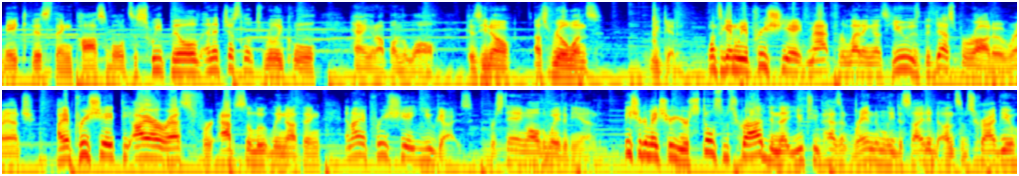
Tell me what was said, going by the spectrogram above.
make this thing possible. It's a sweet build and it just looks really cool hanging up on the wall. Because you know, us real ones, we get it. Once again, we appreciate Matt for letting us use the Desperado Ranch. I appreciate the IRS for absolutely nothing, and I appreciate you guys for staying all the way to the end. Be sure to make sure you're still subscribed and that YouTube hasn't randomly decided to unsubscribe you.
